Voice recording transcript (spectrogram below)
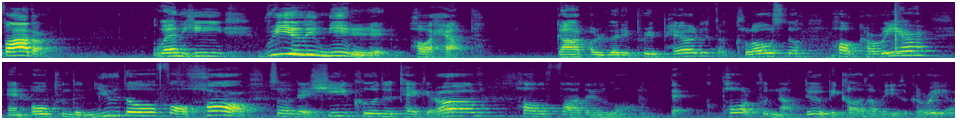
father, when he really needed it, her help. God already prepared to close her career and opened a new door for her so that she could take care of her father in law. That Paul could not do because of his career.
